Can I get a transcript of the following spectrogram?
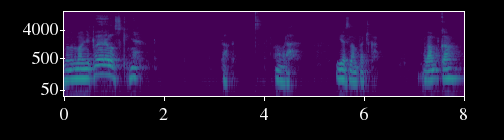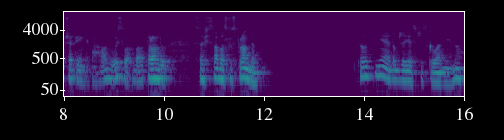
no normalnie PRL-owski, nie? Tak. Dobra. Jest lampeczka. Lampka przepiękna. O, błysło chyba prądu. Coś słabo tu z prądem. To nie, dobrze jest, wszystko ładnie. No,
